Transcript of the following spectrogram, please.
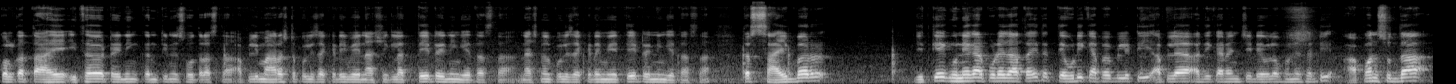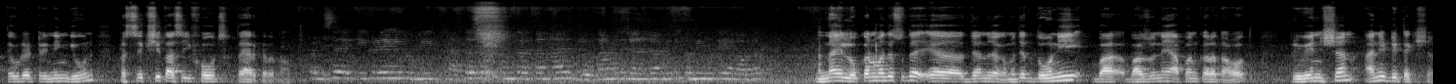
कोलकाता आहे इथं ट्रेनिंग कंटिन्यूस होत असतं. आपली महाराष्ट्र पोलीस अकॅडमी आहे नाशिकला ते ट्रेनिंग घेत असता. नॅशनल पोलीस अकॅडमी आहे ते ट्रेनिंग घेत असता. तर सायबर जितके गुन्हेगार पुढे जात आहे तर तेवढी कॅपॅबिलिटी आपल्या अधिकाऱ्यांची डेव्हलप होण्यासाठी आपण सुद्धा तेवढे ट्रेनिंग घेऊन प्रशिक्षित अशी फौज तयार करत आहोत. पण सर एकीकडे तुम्ही खातं सक्षम करताना लोकांमध्ये जनजागृती कमी होते याबाबत? नाही लोकांमध्ये सुद्धा अ, जनजागृती म्हणजे दोन्ही बा बाजूने आपण करत आहोत प्रिव्हेन्शन आणि डिटेक्शन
